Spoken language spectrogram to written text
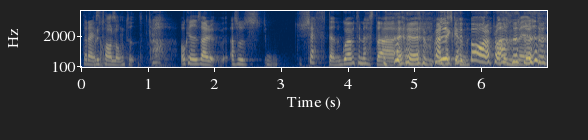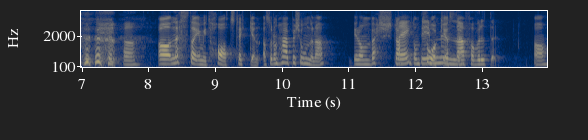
Det där är Och det sant. tar lång tid. Okej, så här, alltså käften, gå över till nästa eh, Nu ska vi stjärntecken. bara prata om mig. ja. Nästa är mitt hattecken. Alltså de här personerna är de värsta, Nej, de det är tråkigaste. mina favoriter. Ja,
